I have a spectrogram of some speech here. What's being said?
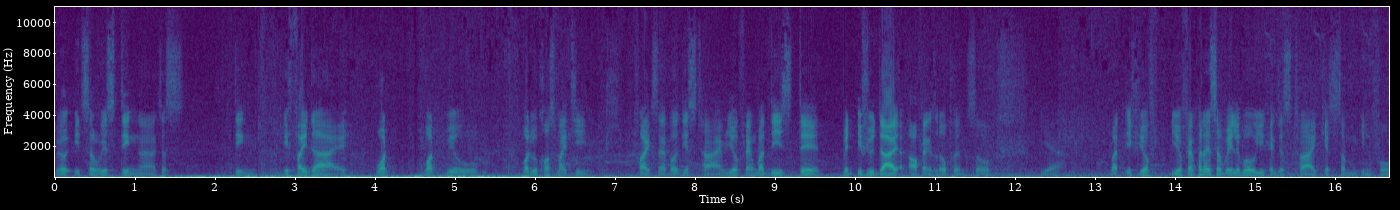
Well, it's a risk thing. Uh, just think. If I die, what what will what will cost my team? For example, this time your flank buddy is dead. When if you die, our flank is open. So, yeah. But if your your flank partner is available, you can just try get some info.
